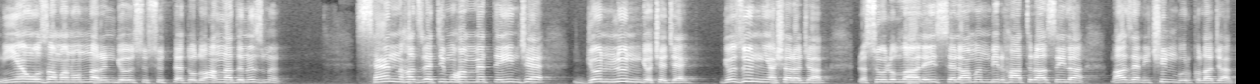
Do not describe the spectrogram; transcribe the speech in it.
Niye o zaman onların göğsü sütle dolu anladınız mı? Sen Hazreti Muhammed deyince gönlün göçecek, gözün yaşaracak. Resulullah Aleyhisselam'ın bir hatırasıyla bazen için burkulacak.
